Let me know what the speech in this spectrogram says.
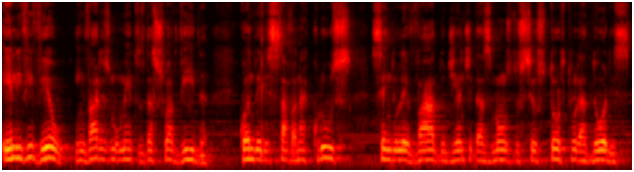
ele viveu em vários momentos da sua vida quando ele estava na cruz, sendo levado diante das mãos dos seus torturadores,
